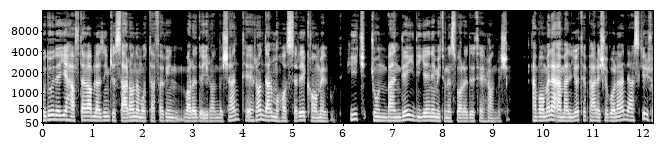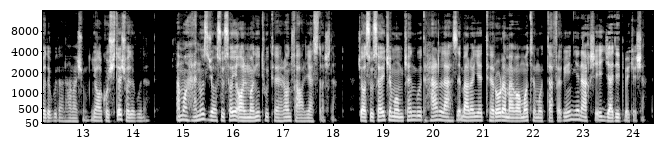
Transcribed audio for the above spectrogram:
حدود یه هفته قبل از اینکه سران متفقین وارد ایران بشن تهران در محاصره کامل بود. هیچ جنبنده ای دیگه نمی‌تونست وارد تهران بشه. عوامل عملیات پرش بلند دستگیر شده بودن همشون یا کشته شده بودن. اما هنوز جاسوس های آلمانی تو تهران فعالیت داشتند. جاسوس هایی که ممکن بود هر لحظه برای ترور مقامات متفقین یه نقشه جدید بکشند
